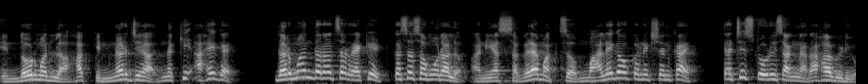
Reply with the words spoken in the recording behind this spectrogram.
इंदोरमधला हा किन्नर जिहाद नक्की आहे काय? धर्मांतराचं रॅकेट कसं समोर आलं? आणि या सगळ्या मागचं मालेगाव कनेक्शन काय? त्याची स्टोरी सांगणारा हा व्हिडिओ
